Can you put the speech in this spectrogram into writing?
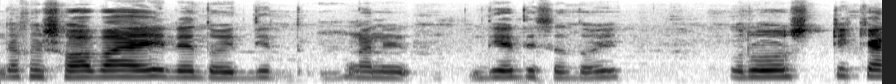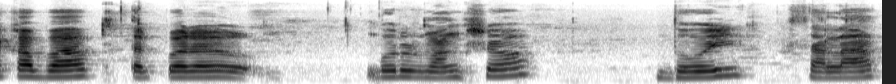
দেখো সবাই রে দই দি মানে দিয়ে দিছে দই। রোস্ট, টিকা কাবাব, তারপরে গরুর মাংস, দই, সালাদ।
